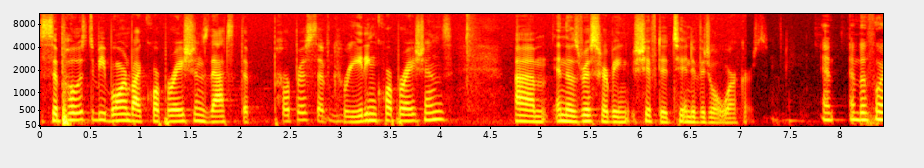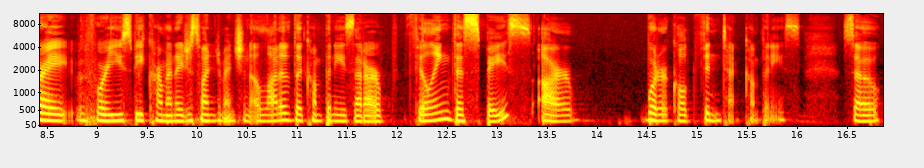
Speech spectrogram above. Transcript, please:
supposed to be borne by corporations. That's the purpose of creating corporations, um, and those risks are being shifted to individual workers. And, and, before I before you speak, Carmen, I just wanted to mention a lot of the companies that are filling this space are what are called fintech companies. So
